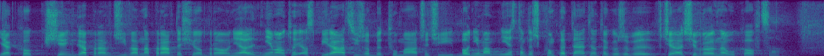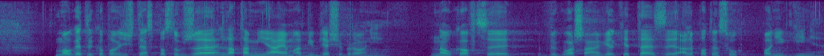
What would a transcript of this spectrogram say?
jako księga prawdziwa naprawdę się obroni, ale nie mam tutaj aspiracji, żeby tłumaczyć, i, bo nie, mam, nie jestem też kompetentny do tego, żeby wcielać się w rolę naukowca. Mogę tylko powiedzieć w ten sposób, że lata mijają, a Biblia się broni. Naukowcy wygłaszają wielkie tezy, ale potem słuch po nich ginie.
